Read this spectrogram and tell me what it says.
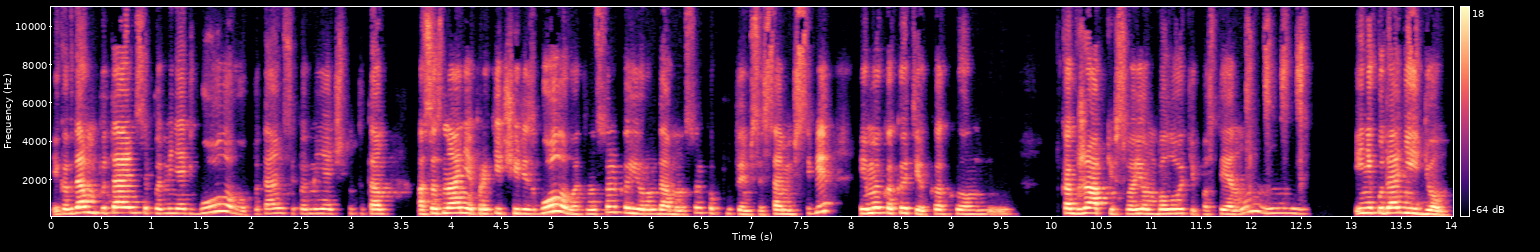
И когда мы пытаемся поменять голову, пытаемся поменять что-то там, осознание пройти через голову, это настолько ерунда, мы настолько путаемся сами в себе, и мы как эти, как, эм, как жабки в своем болоте постоянно, и никуда не идем.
